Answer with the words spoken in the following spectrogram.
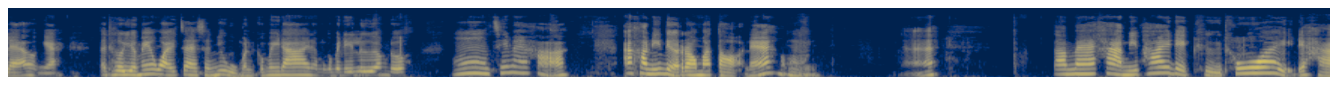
แล้วอย่างเงี้ย แต่เธอยังไม่ไว้ใจฉันอยู่มันก็ไม่ได้นะมันก็ไม่ได้เรื่องเด้ออืมใช่ไหมคะอะคราวนี้เดี๋ยวเรามาต่อนะ อืมนะ ต่อมาค่ะมีไพ่เด็กถือถ้วยนะคะ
